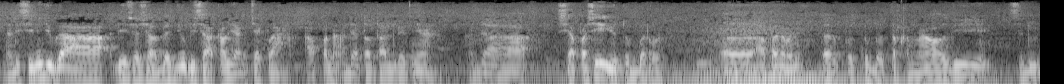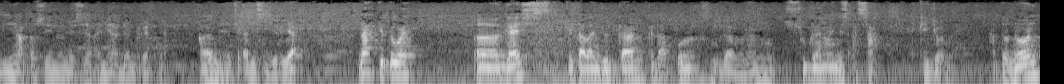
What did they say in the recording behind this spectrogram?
Nah di sini juga di social blade juga bisa kalian cek lah apa nah ada total grade-nya ada siapa sih youtuber eh, apa namanya youtuber terkenal di sedunia atau se Indonesia? Ini ada grade-nya kalian bisa cek aja sendiri ya. Nah gitu weh. Eh, guys kita lanjutkan ke dapur. Mudah-mudahan sugan geus asak kejon atau nun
